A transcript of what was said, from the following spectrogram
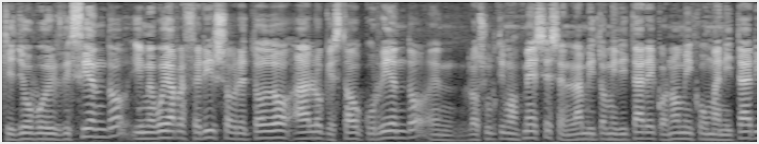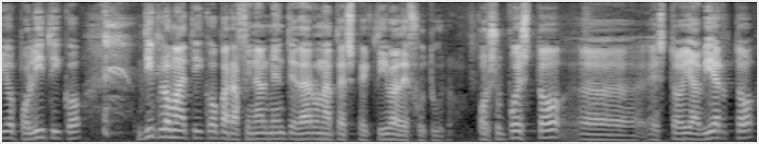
que yo voy a ir diciendo y me voy a referir sobre todo a lo que está ocurriendo en los últimos meses en el ámbito militar, económico, humanitario, político, diplomático, para finalmente dar una perspectiva de futuro. Por supuesto, eh, estoy abierto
